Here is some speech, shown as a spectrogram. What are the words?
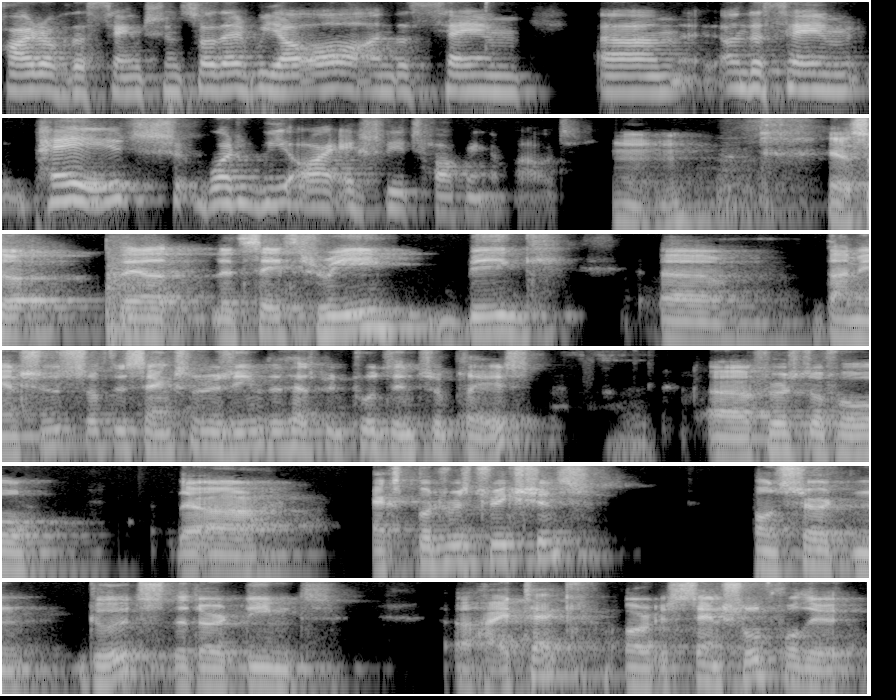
part of the sanctions, so that we are all on the same um, on the same page what we are actually talking about. Mm -hmm. Yeah, so there are, let's say, three big um, dimensions of the sanction regime that has been put into place. Uh, first of all, there are export restrictions on certain goods that are deemed uh, high-tech or essential for the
